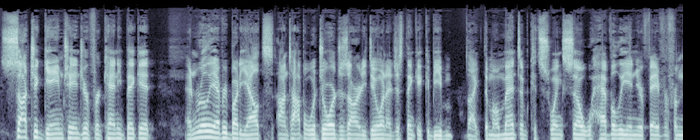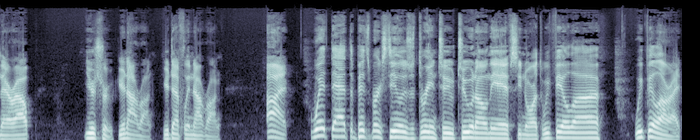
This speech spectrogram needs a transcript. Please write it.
such a game changer for Kenny Pickett and really everybody else on top of what George is already doing. I just think it could be like the momentum could swing so heavily in your favor from there out. You're true. You're not wrong. You're definitely not wrong. All right. With that, the Pittsburgh Steelers are three and two, two and zero oh in the AFC North. We feel uh we feel all right.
